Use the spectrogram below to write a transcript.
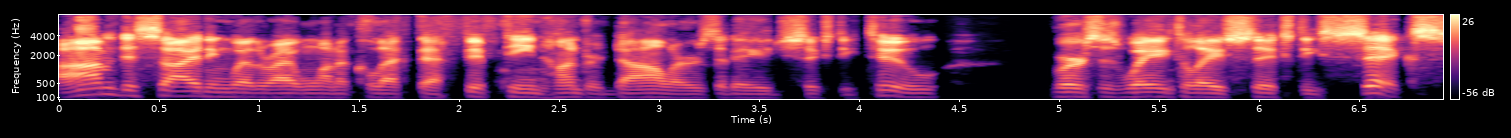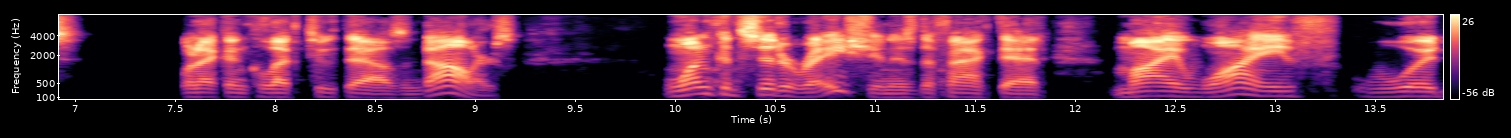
I'm deciding whether I want to collect that $1,500 at age 62 versus waiting until age 66 when I can collect $2,000. One consideration is the fact that my wife would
